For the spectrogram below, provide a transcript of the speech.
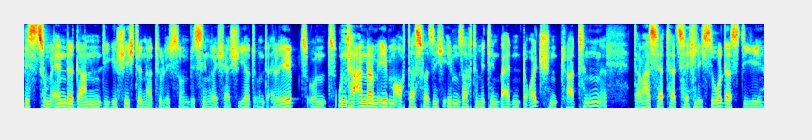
bis zum Ende dann die Geschichte natürlich so ein bisschen recherchiert und erlebt und unter anderem eben auch das, was ich eben sagte mit den beiden deutschen Platten. Da war es ja tatsächlich so, dass die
